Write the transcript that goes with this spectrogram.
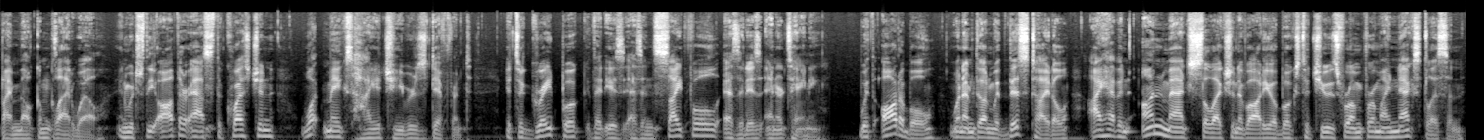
by Malcolm Gladwell, in which the author asks the question What makes high achievers different? It's a great book that is as insightful as it is entertaining. With Audible, when I'm done with this title, I have an unmatched selection of audiobooks to choose from for my next listen,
